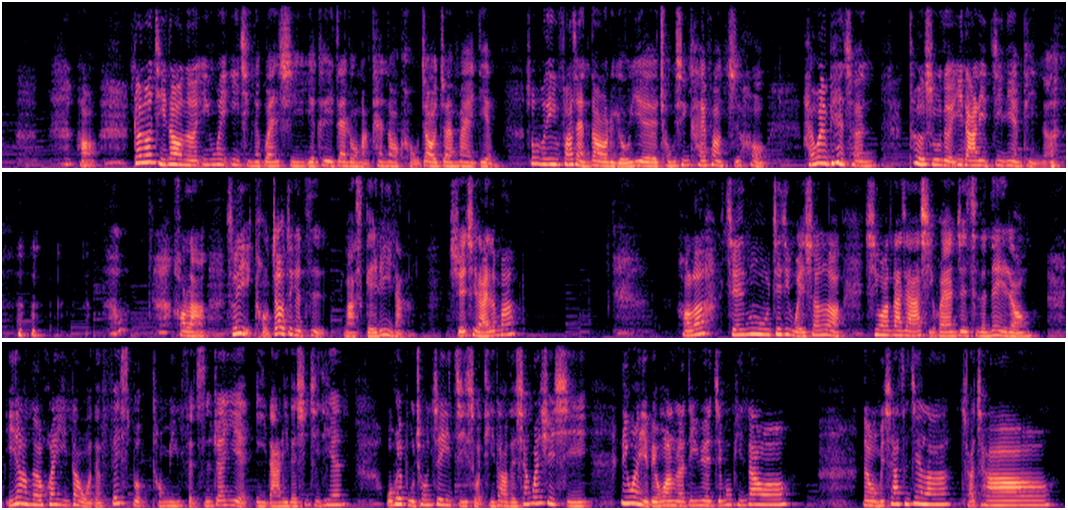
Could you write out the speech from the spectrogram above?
好，刚刚提到呢，因为疫情的关系，也可以在罗马看到口罩专卖店，说不定发展到旅游业重新开放之后，还会变成特殊的意大利纪念品呢。好啦，所以口罩这个字，mascherina，学起来了吗？好了，节目接近尾声了，希望大家喜欢这次的内容。一样的，欢迎到我的 Facebook 同名粉丝专业意大利的星期天，我会补充这一集所提到的相关讯息。另外，也别忘了订阅节目频道哦。那我们下次见啦，悄悄。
